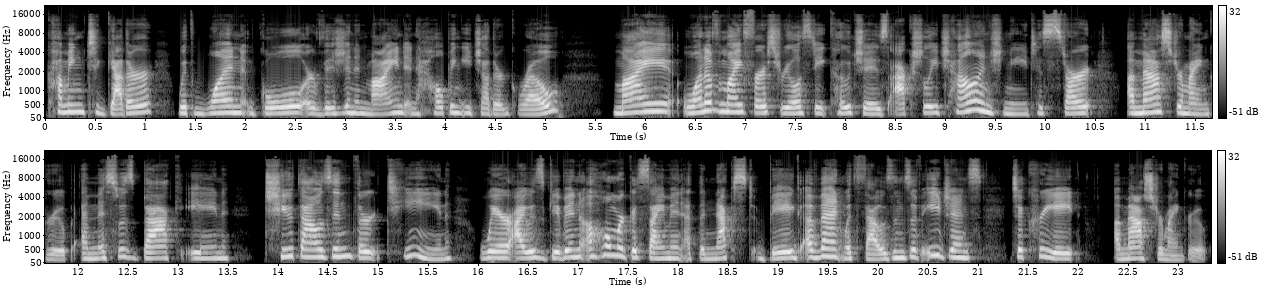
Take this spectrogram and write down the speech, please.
coming together with one goal or vision in mind and helping each other grow? My one of my first real estate coaches actually challenged me to start a mastermind group and this was back in 2013 where I was given a homework assignment at the next big event with thousands of agents to create a mastermind group.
